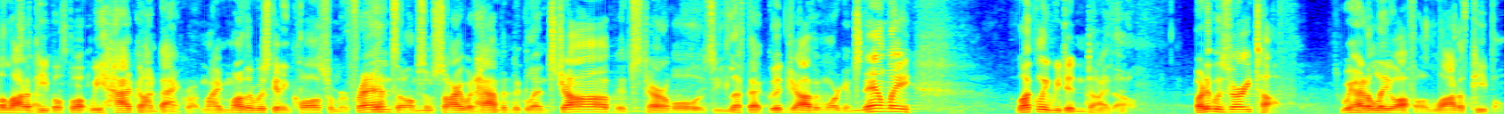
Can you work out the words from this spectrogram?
A lot of people thought we had gone bankrupt. My mother was getting calls from her friends. Oh, I'm so sorry what happened to Glenn's job. It's terrible. He left that good job at Morgan Stanley. Luckily, we didn't die, though. But it was very tough. We had to lay off a lot of people.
